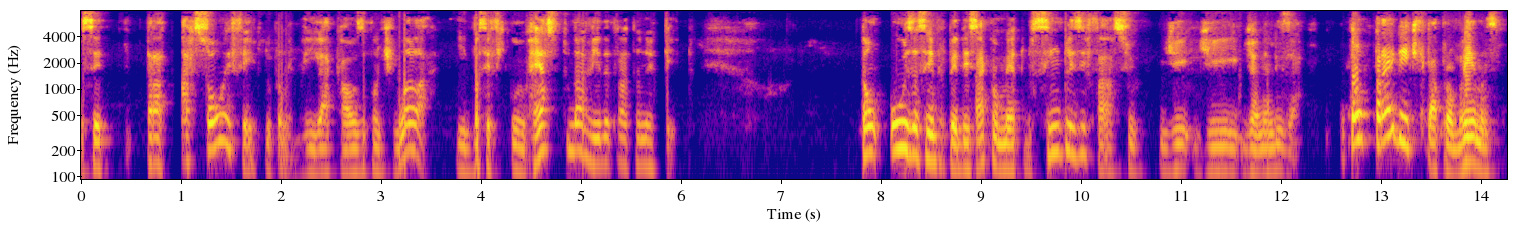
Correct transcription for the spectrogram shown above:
você tratar só o efeito do problema e a causa continua lá. E você fica o resto da vida tratando o efeito. Então, usa sempre o PDCA, que é um método simples e fácil de, de, de analisar. Então, para identificar problemas,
